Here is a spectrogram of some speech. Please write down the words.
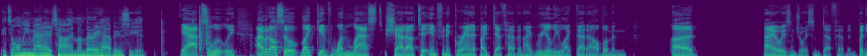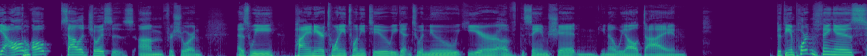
it's only a matter of time. I'm very happy to see it. Yeah, absolutely. I would also like give one last shout out to Infinite Granite by Deafheaven. I really like that album and uh I always enjoy some Deafheaven. But yeah, all Cool. all solid choices um for sure and as we pioneer 2022, we get into a new year of the same shit and you know, we all die and but the important thing is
